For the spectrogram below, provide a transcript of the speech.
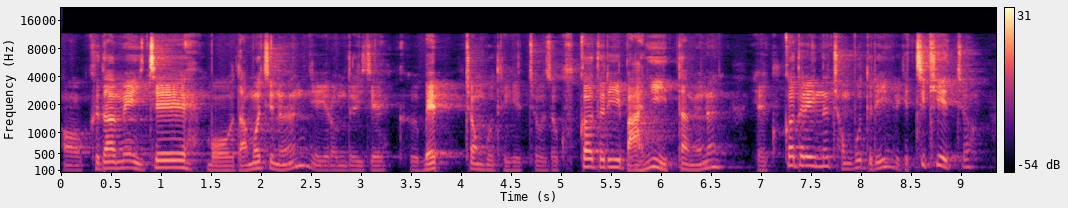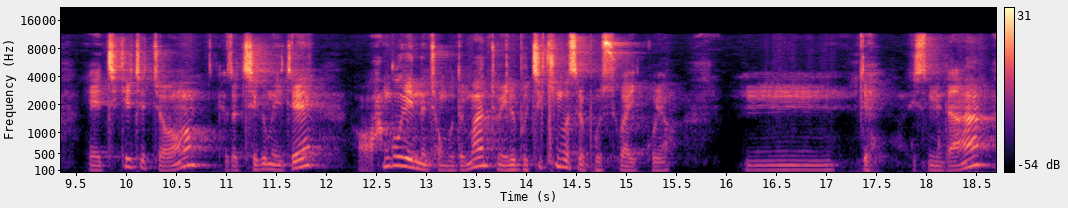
어, 그 다음에 이제 뭐 나머지는 예, 여러분들 이제 그 map 정보 들이겠죠. 그래서 국가들이 많이 있다면은 예, 국가들에 있는 정보들이 이렇게 찍히겠죠. 예, 찍힐겠죠. 그래서 지금은 이제 어, 한국에 있는 정보들만 좀 일부 찍힌 것을 볼 수가 있고요. 음, 네, 있습니다.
